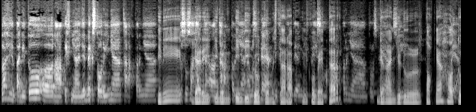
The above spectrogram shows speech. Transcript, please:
Lah yang tadi tuh uh, naratifnya aja, backstory-nya, karakternya. Ini dari Indon Indigo Game Startup Incubator dengan judul talknya How ya, to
